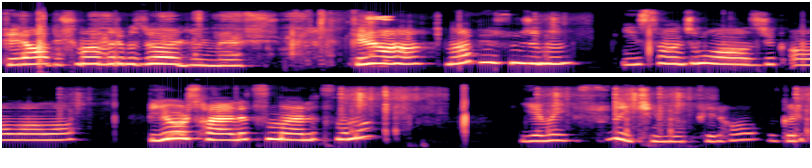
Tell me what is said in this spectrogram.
Feriha düşmanlarımızı öldürmüş. Feriha ne yapıyorsun canım? İnsancıl o azıcık Allah Allah. Biliyoruz hayaletsin hayaletsin ama yemek su da içemiyor Feriha. Garip.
